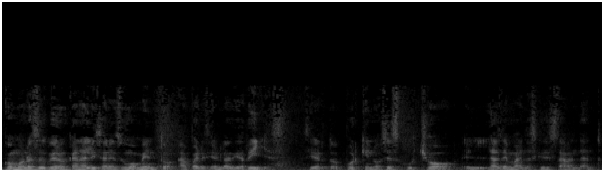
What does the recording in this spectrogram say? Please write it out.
Como no se pudieron canalizar en su momento, aparecieron las guerrillas, ¿cierto? Porque no se escuchó las demandas que se estaban dando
